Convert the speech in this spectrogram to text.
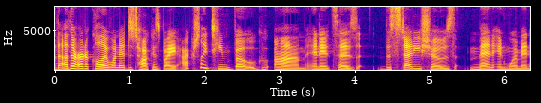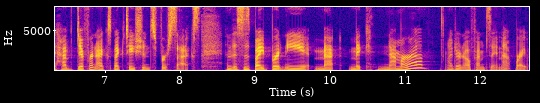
the other article I wanted to talk is by actually Teen Vogue, um, and it says the study shows men and women have different expectations for sex. And this is by Brittney McNamara. I don't know if I'm saying that right.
